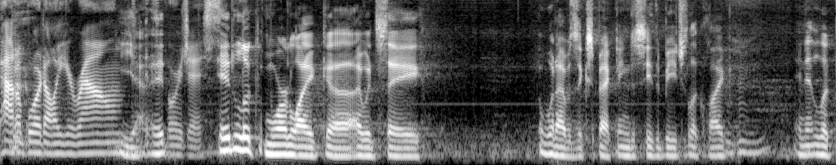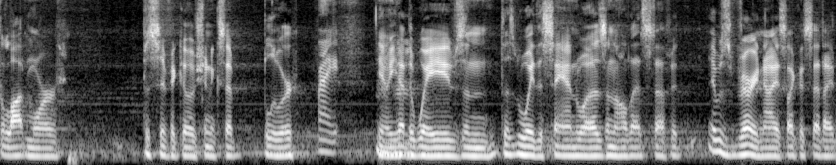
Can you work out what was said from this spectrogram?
Paddleboard all year round. Yeah, it's it, gorgeous. It looked more like uh, I would say what I was expecting to see the beach look like, Mm-hmm. and it looked a lot more Pacific Ocean except bluer. right. You know, you had the mm-hmm. waves and the way the sand was and all that stuff. It it was very nice. Like I said, I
